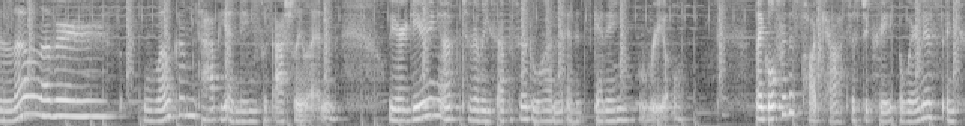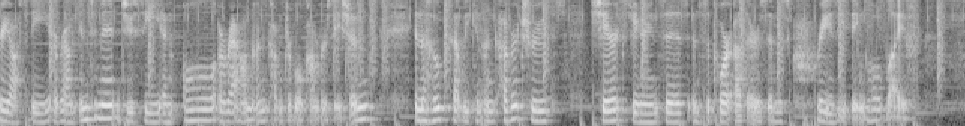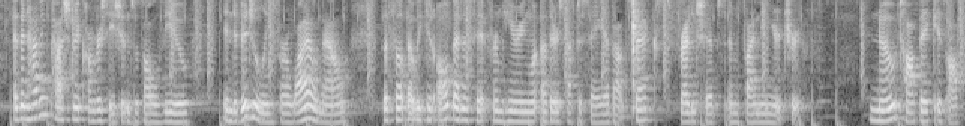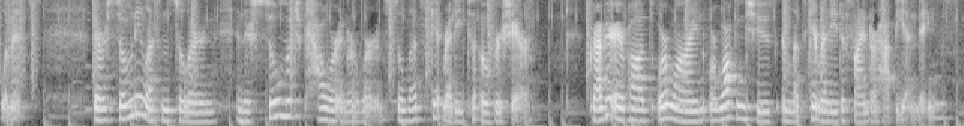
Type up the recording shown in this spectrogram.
Hello, lovers! Welcome to Happy Endings with Ashley Lynn. We are gearing up to release episode one, and it's getting real. My goal for this podcast is to create awareness and curiosity around intimate, juicy, and all around uncomfortable conversations in the hopes that we can uncover truths, share experiences, and support others in this crazy thing called life. I've been having passionate conversations with all of you individually for a while now, but felt that we could all benefit from hearing what others have to say about sex, friendships, and finding your truth. No topic is off limits. There are so many lessons to learn, and there's so much power in our words, so let's get ready to overshare. Grab your AirPods or wine or walking shoes, and let's get ready to find our happy endings.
